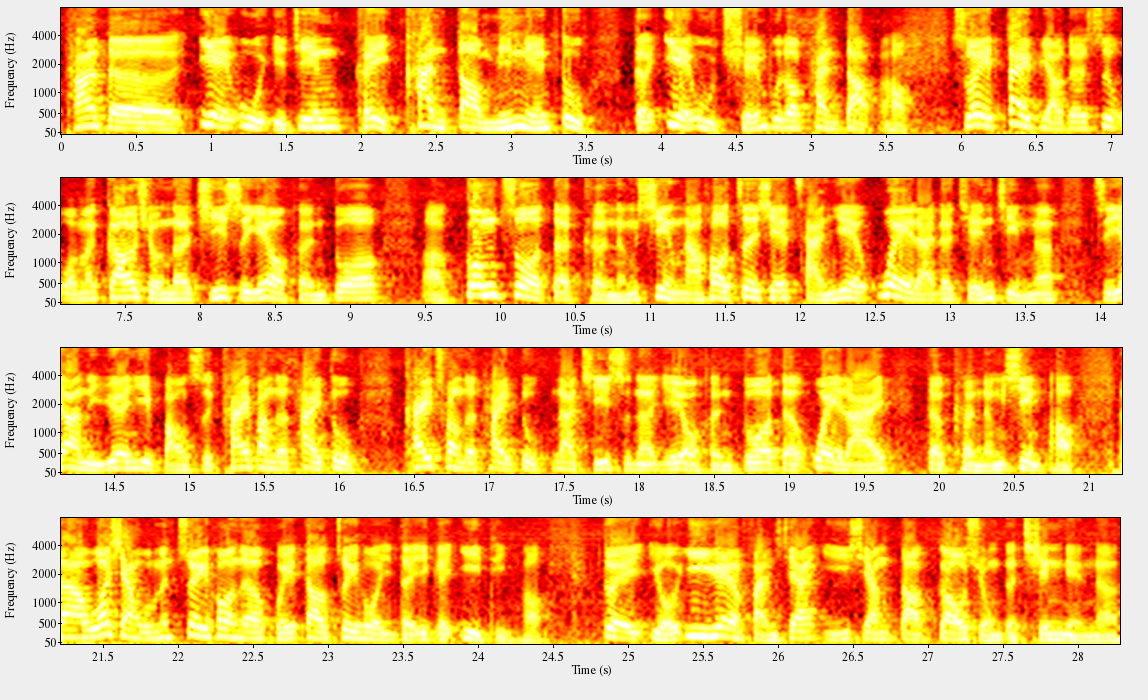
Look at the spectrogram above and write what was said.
他的业务已经可以看到明年度的业务全部都看到哈，所以代表的是我们高雄呢，其实也有很多呃工作的可能性，然后这些产业未来的前景呢，只要你愿意保持开放的态度、开创的态度，那其实呢也有很多的未来的可能性哈。那我想我们最后呢，回到最后的一个议题哈。对有意愿返乡移乡到高雄的青年呢，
